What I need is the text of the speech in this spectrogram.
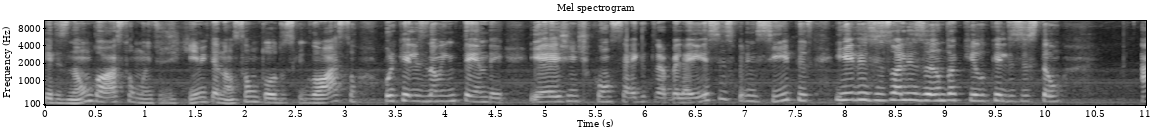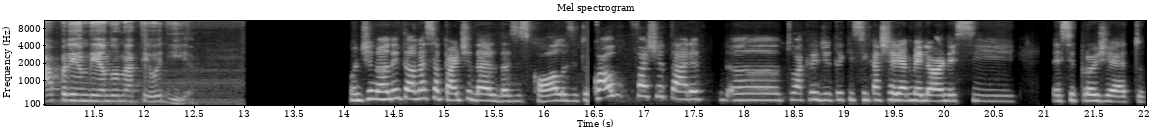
que eles não gostam muito de química, não são todos que gostam, porque eles não entendem. E aí a gente consegue trabalhar esses princípios e eles visualizando aquilo que eles estão aprendendo na teoria. Continuando então nessa parte da, das escolas e qual faixa etária uh, tu acredita que se encaixaria melhor nesse, nesse projeto?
